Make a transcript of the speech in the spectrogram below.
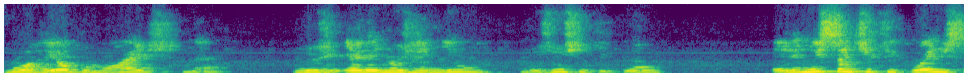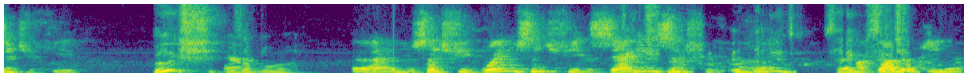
morreu por nós, né? ele nos remiu, nos justificou, ele nos santificou e nos santifica. Puxa, coisa boa. É, nos santificou e nos santifica. Segue nos santificando. Verdade. Segue a cada dia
